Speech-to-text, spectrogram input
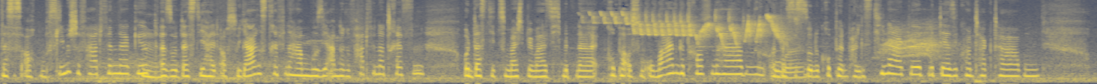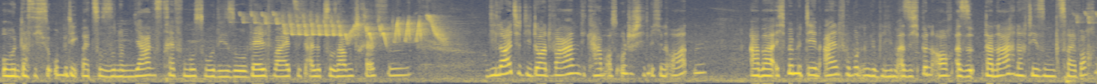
dass es auch muslimische Pfadfinder gibt. Mhm. Also dass die halt auch so Jahrestreffen haben, wo sie andere Pfadfinder treffen. Und dass die zum Beispiel mal sich mit einer Gruppe aus dem Oman getroffen haben. Und cool. dass es so eine Gruppe in Palästina gibt, mit der sie Kontakt haben. Und dass ich so unbedingt mal zu so einem Jahrestreffen muss, wo die so weltweit sich alle zusammentreffen. Die Leute, die dort waren, die kamen aus unterschiedlichen Orten. Aber ich bin mit denen allen verbunden geblieben. Also ich bin auch, also danach, nach diesen zwei Wochen,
